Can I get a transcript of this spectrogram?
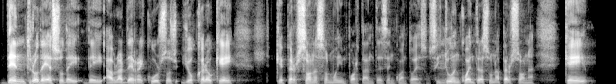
Dentro de eso de, hablar de recursos, yo creo que, que, personas son muy importantes en cuanto a eso. Si tú mm. encuentras una persona que,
